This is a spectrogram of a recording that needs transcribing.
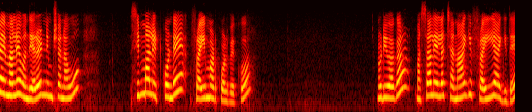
ಟೈಮಲ್ಲೇ ಒಂದು ಎರಡು ನಿಮಿಷ ನಾವು ಸಿಮ್ಮಲ್ಲಿ ಇಟ್ಕೊಂಡೇ ಫ್ರೈ ಮಾಡ್ಕೊಳ್ಬೇಕು. ನೋಡಿ ಇವಾಗ ಮಸಾಲೆ ಎಲ್ಲ ಚೆನ್ನಾಗಿ ಫ್ರೈ ಆಗಿದೆ.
